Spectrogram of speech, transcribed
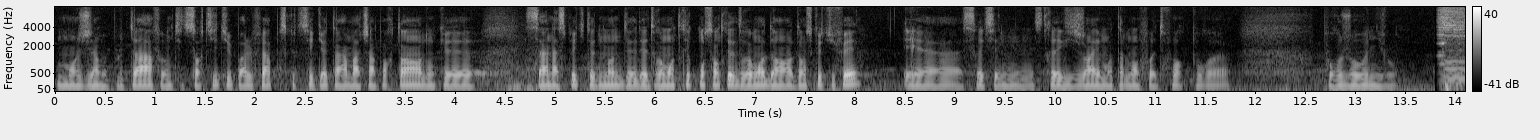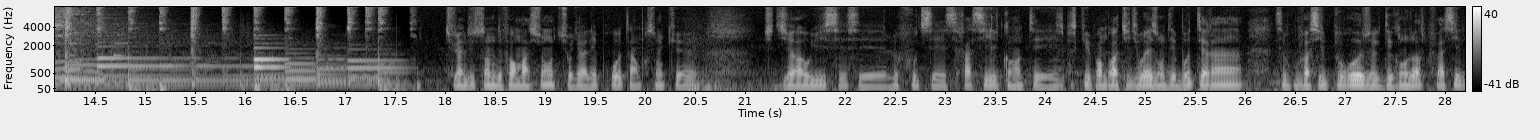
manger un peu plus tard, faire une petite sortie, tu ne veux pas le faire parce que tu sais que tu as un match important. Donc c'est un aspect qui te demande d'être vraiment très concentré, d'être vraiment dans, dans, ce que tu fais. Et c'est vrai que c'est très exigeant et mentalement il faut être fort pour, pour jouer au niveau. Tu viens du centre de formation, tu regardes les pros, tu as l'impression que tu te dis ah oui c'est le foot c'est facile quand es parce que parfois tu dis ouais ils ont des beaux terrains c'est beaucoup plus facile pour eux avec des grands joueurs c'est plus facile.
